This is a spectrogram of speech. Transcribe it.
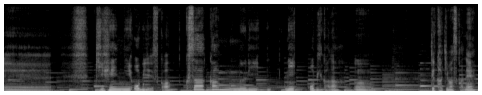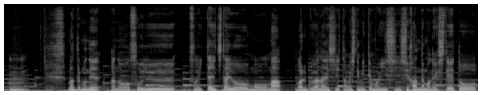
えー、木片に帯ですか？草冠に帯かな？うん。って書きますかね。うん。まあでもね、あの、そういう、その1対1対応も、まあ、悪くはないし、試してみてもいいし、市販でもね、指定と、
